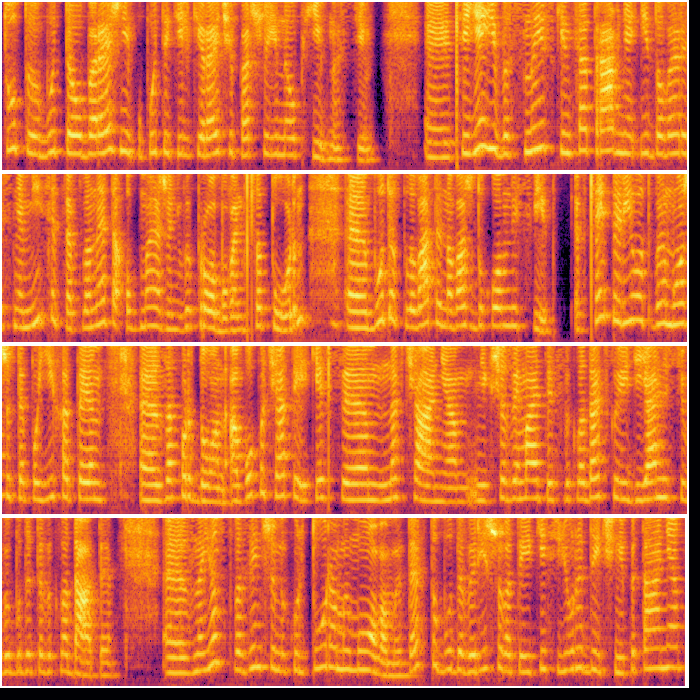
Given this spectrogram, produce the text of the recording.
Тут будьте обережні, купуйте тільки речі першої необхідності. Е, Цієї весни з кінця травня і до вересня місяця планета обмежень, випробувань Сатурн е, буде впливати на ваш духовний світ. В цей період ви можете поїхати е, за кордон або почати якесь навчання. Якщо займаєтесь викладацькою діяльністю, ви будете викладати. Знайомства з іншими культурами, мовами. Дехто буде вирішувати якісь юридичні питання,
